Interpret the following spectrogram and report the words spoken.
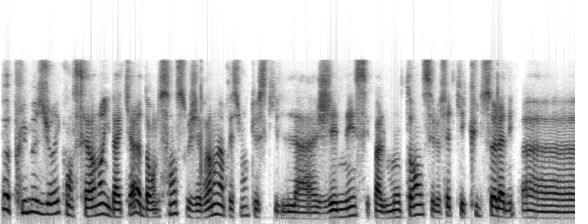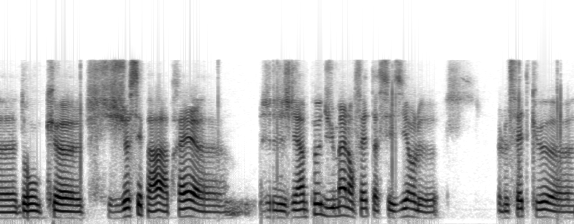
peu plus mesuré concernant Ibaka dans le sens où j'ai vraiment l'impression que ce qui l'a gêné, c'est pas le montant, c'est le fait qu'il n'y ait qu'une seule année. Euh, donc, euh, je sais pas. Après, euh, j'ai un peu du mal en fait à saisir le le fait que euh,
